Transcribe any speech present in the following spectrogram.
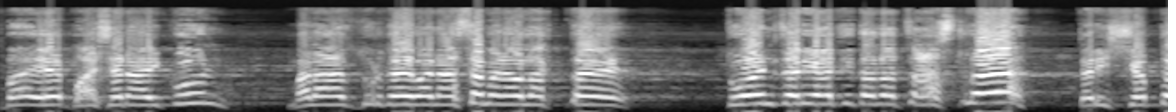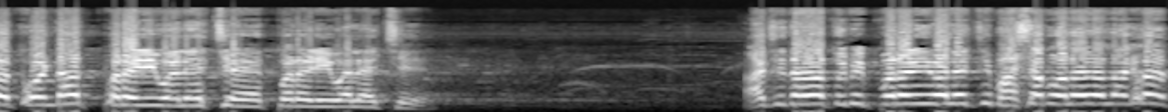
ब- हे भाषण ऐकून मला आज दुर्दैवानं असं म्हणावं लागतंय तोंड जरी अजितदादाचं असलं तरी शब्द तोंडात परळीवाल्याचे आहेत परळीवाल्याचे. अजितदादा तुम्ही परळीवाल्याची भाषा बोलायला लागलात.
